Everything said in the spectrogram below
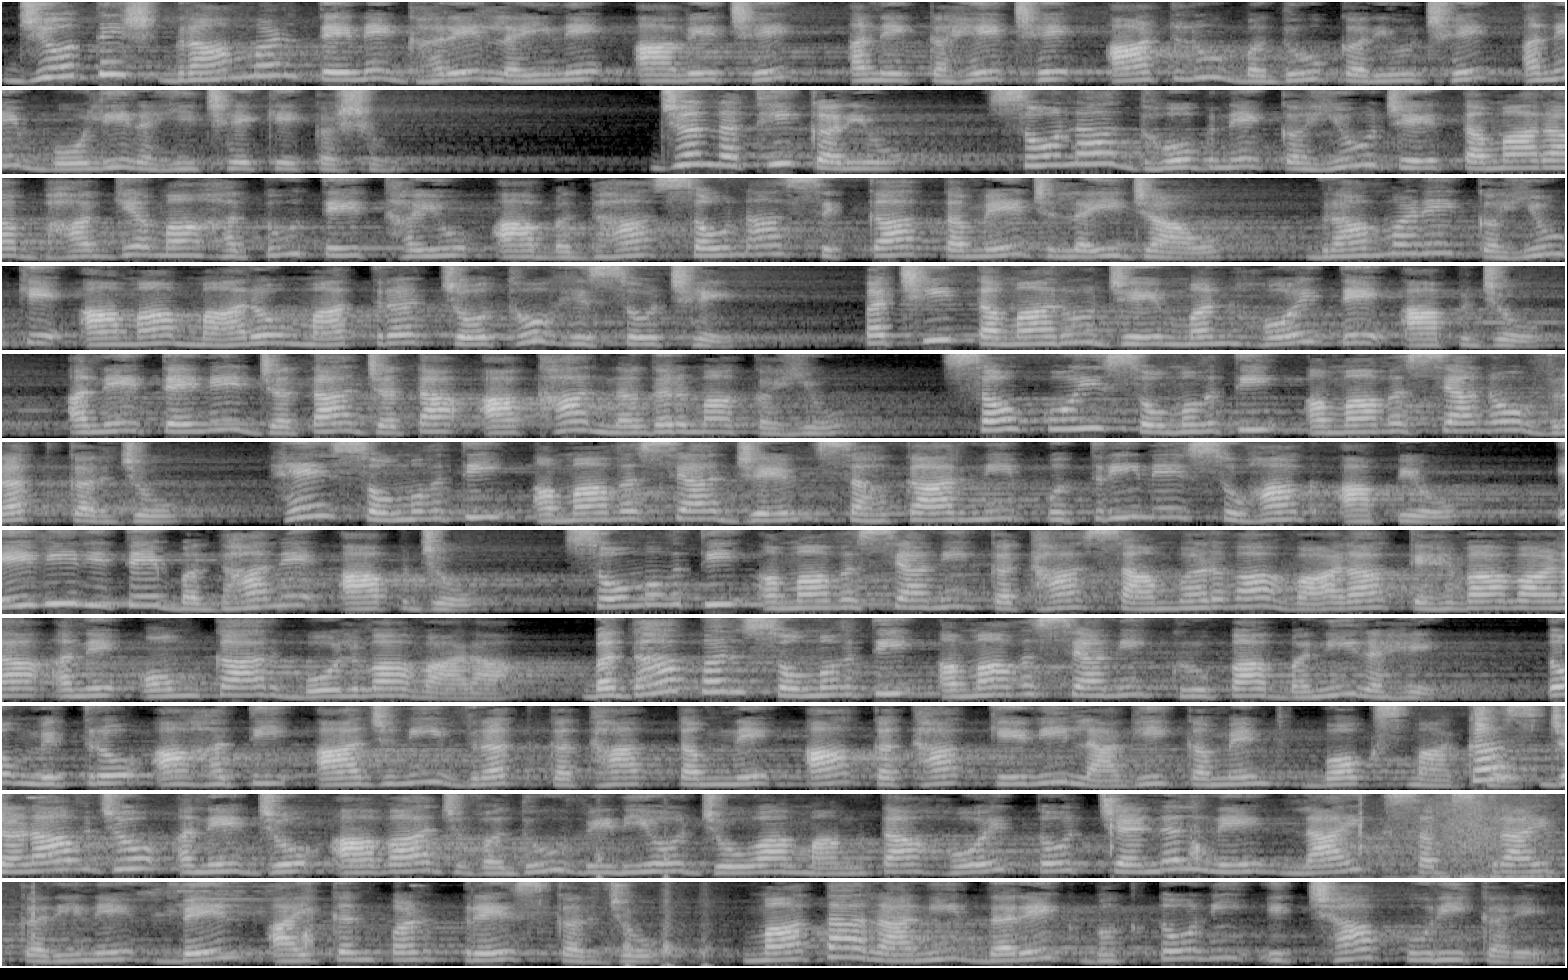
જ્યોતિષ બ્રાહ્મણ તેને ઘરે લઈને આવે છે અને કહે છે, આટલું બધું કર્યું છે અને બોલી રહી છે કે કશું જ નથી કર્યું. સોના ધોબને કહ્યું જે તમારા ભાગ્યમાં હતું તે થયું. આ બધા સોના સિક્કા તમે જ લઈ જાઓ. બ્રાહ્મણે કહ્યું કે આમાં મારો માત્ર ચોથો હિસ્સો છે. પછી તમારું જે મન હોય તે આપજો. અને તેને જતા જતા આખા નગરમાં કહ્યું, સૌ કોઈ સોમવતી અમાવસ્યાનો વ્રત કરજો. હે સોમવતી અમાવસ્યા જેમ સહકારની પુત્રીને સુહાગ આપ્યો, એવી રીતે બધાને આપજો. સોમવતી અમાવસ્યાની કથા સાંભળવા વાળા, કહેવા વાળા અને ઓમકાર બોલવા વાળા. બધા પર સોમવતી અમાવસ્યાની કૃપા બની રહે. તો મિત્રો, આ હતી આજની વ્રત કથા. તમને આ કથા કેવી લાગી કમેન્ટ બોક્સમાં કસ જણાવજો અને જો આવા જ વધુ વીડિયો જોવા માંગતા હોય તો ચેનલને લાઈક, સબસ્ક્રાઇબ કરીને બેલ આઇકન પર પ્રેસ કરજો. માતા રાની દરેક ભક્તોની ઈચ્છા પૂરી કરે.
